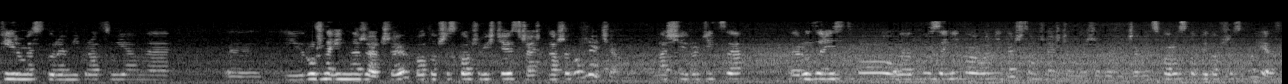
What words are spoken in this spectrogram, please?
firmy, z którymi pracujemy y, i różne inne rzeczy, bo to wszystko oczywiście jest część naszego życia. Nasi rodzice, rodzeństwo, kuzyni, to oni też są częścią naszego życia, więc w horoskopie to wszystko jest.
